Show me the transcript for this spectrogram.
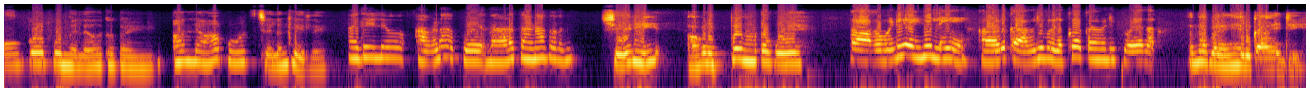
ഓ കുഴപ്പമൊന്നുമില്ല അതൊക്കെ കഴിഞ്ഞു. അല്ല ആ പോയത് ചിലങ്കയല്ലേ? അതെല്ലോ അവളാ പോയത് നാളെ കാണാൻ പറഞ്ഞു. ശരി അവൾ ഇപ്പൊ എങ്ങോട്ടാ പോയേ? ആറുമണി കഴിഞ്ഞല്ലേ? അവൾ കാവലി വിളക്ക് വെക്കാൻ വേണ്ടി പോയതാ. എന്നാ പറഞ്ഞ ഒരു കാര്യം ചെയ്യ്.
